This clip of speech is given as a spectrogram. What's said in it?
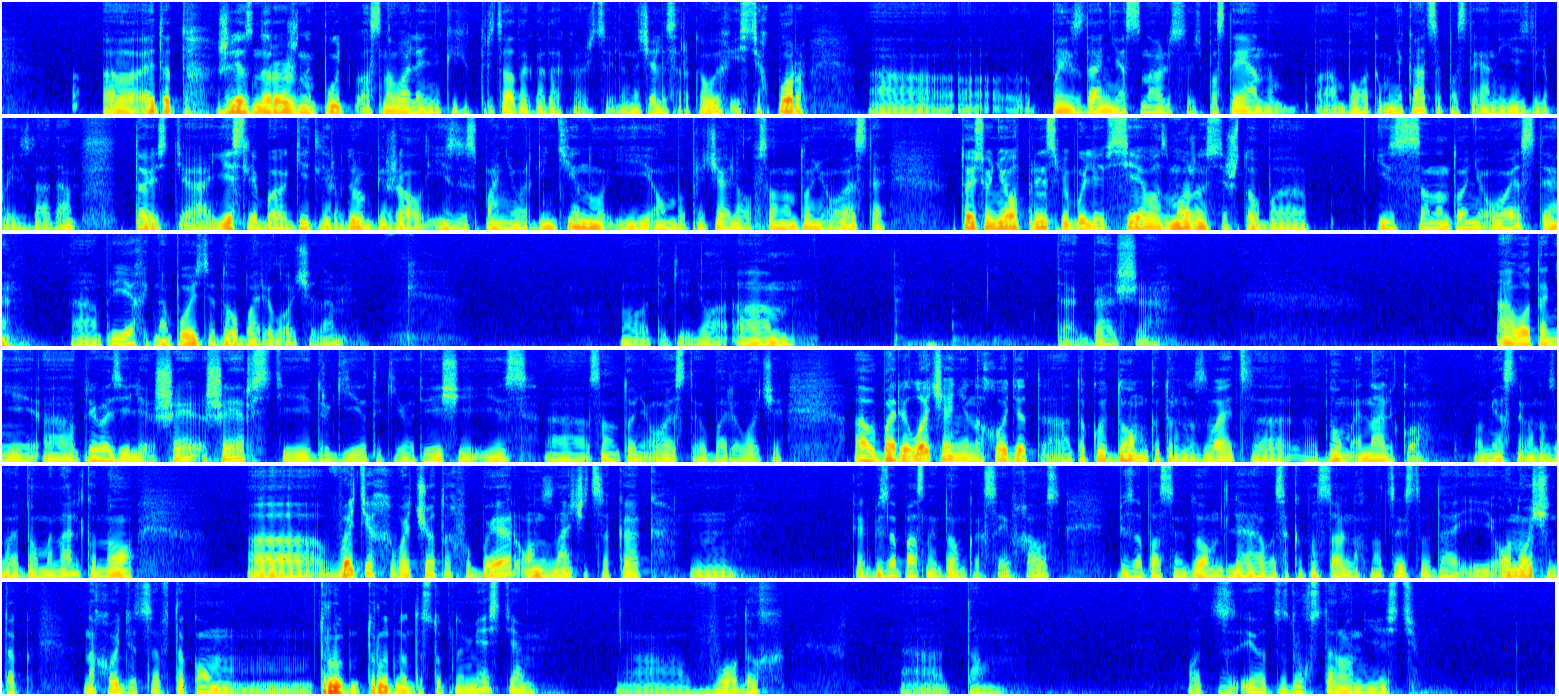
э, этот железнодорожный путь основали они в каких-то 30-х годах, кажется, или в начале 40-х, и с тех пор а, поезда не останавливались, то есть постоянно а, была коммуникация, постоянно ездили поезда, да. То есть а, если бы Гитлер вдруг бежал из Испании в Аргентину и он бы причалил в Сан-Антонио-Оэсте, то есть у него, в принципе, были все возможности, чтобы из Сан-Антонио-Оэсте приехать на поезде до Бари-Лочи, да. Вот такие дела. Так, дальше. А вот они а, привозили ше шерсть и другие такие вот вещи из а, Сан-Антонио-Оэста в Барилочи. А в Барилочи они находят а, такой дом, который называется а, дом Эналько. Местные его называют дом Эналько, но а, в этих в отчетах ФБР он значится как, как безопасный дом, как safe house, безопасный дом для высокопоставленных нацистов, да, и он очень так находится в таком труд, труднодоступном месте, в водах, а, там. Вот, и вот с двух сторон есть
